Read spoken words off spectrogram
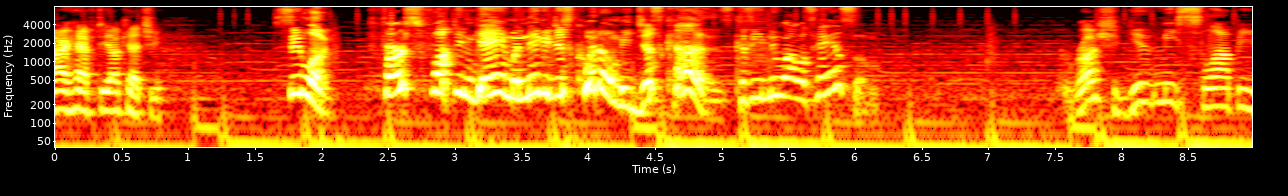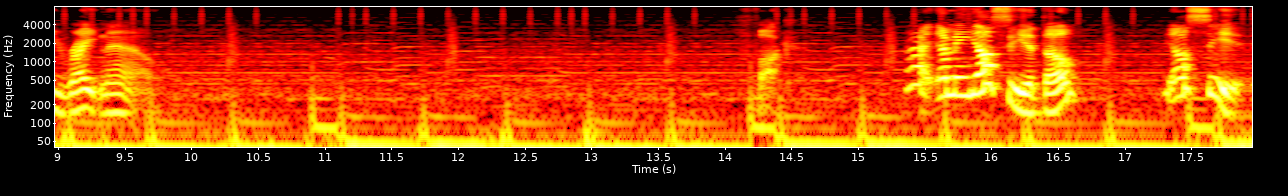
Alright, Hefty, I'll catch you. See, look. First fucking game, a nigga just quit on me just cuz. Cuz he knew I was handsome. Rush, give me sloppy right now. Fuck. I mean, y'all see it, though. Y'all see it.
